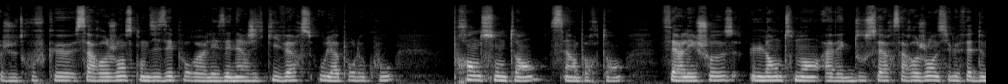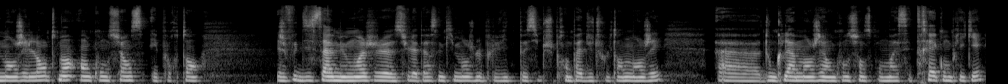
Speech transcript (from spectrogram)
Je trouve que ça rejoint ce qu'on disait pour les énergies givers, où là pour le coup, prendre son temps, c'est important. Faire les choses lentement, avec douceur, ça rejoint aussi le fait de manger lentement en conscience et pourtant je vous dis ça, mais moi je suis la personne qui mange le plus vite possible. Je prends pas du tout le temps de manger. Euh, donc là, manger en conscience pour moi c'est très compliqué.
